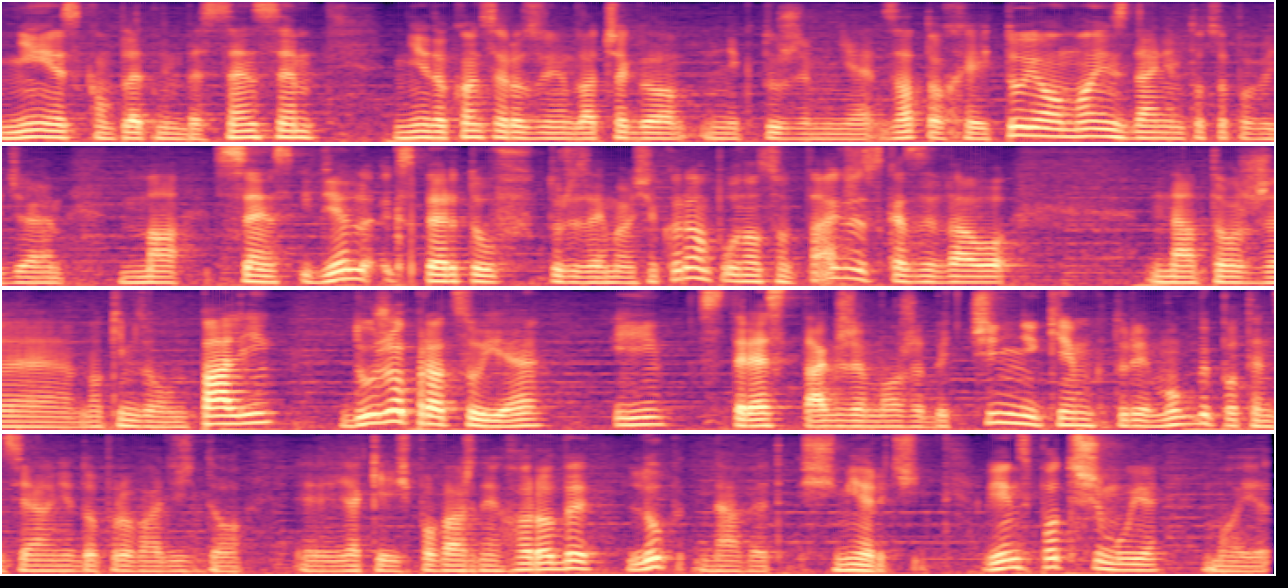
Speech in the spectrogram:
nie jest kompletnym bezsensem. Nie do końca rozumiem, dlaczego niektórzy mnie za to hejtują. Moim zdaniem to, co powiedziałem, ma sens i wielu ekspertów, którzy zajmują się Koreą Północną, także wskazywało na to, że no Kim Jong-un pali, dużo pracuje i stres także może być czynnikiem, który mógłby potencjalnie doprowadzić do y, jakiejś poważnej choroby lub nawet śmierci. Więc podtrzymuję moje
